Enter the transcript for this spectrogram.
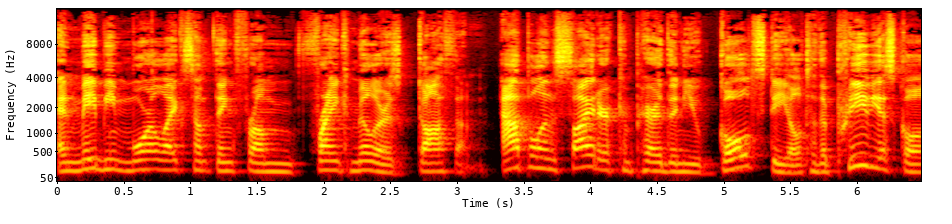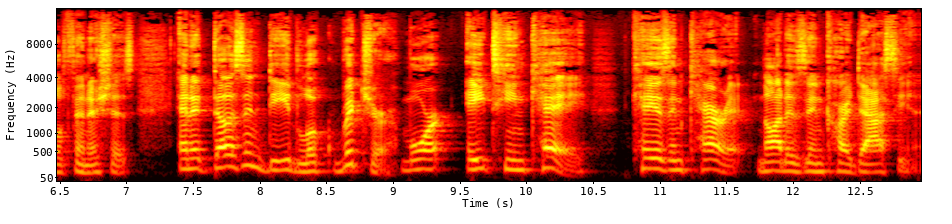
and maybe more like something from Frank Miller's Gotham. Apple Insider compared the new gold steel to the previous gold finishes, and it does indeed look richer, more 18K. K is in carat, not as in Kardashian.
